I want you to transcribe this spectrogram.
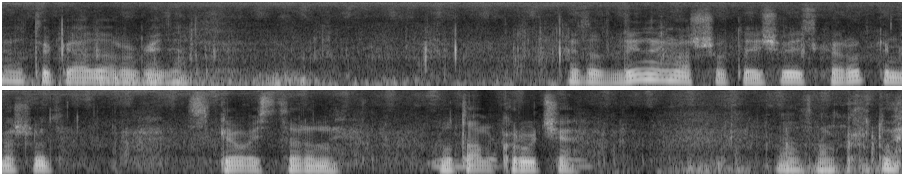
Вот такая дорога идет. Это длинный маршрут, а еще есть короткий маршрут с левой стороны. Ну там круче. А там крутой.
